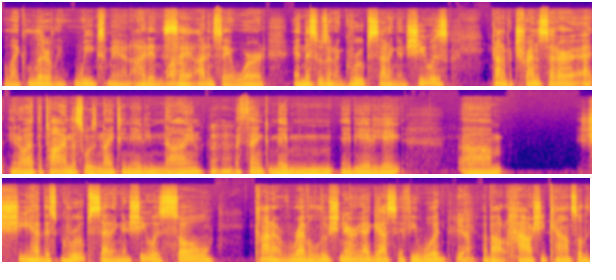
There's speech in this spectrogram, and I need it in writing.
like literally weeks, man, I didn't Wow. say I didn't say a word, and this was in a group setting, and she was kind of a trendsetter at you know at the time. This was 1989, hmm I think, maybe maybe 88. Um, she had this group setting, and she was so kind of revolutionary, I guess, if you would, Yeah. about how she counseled.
